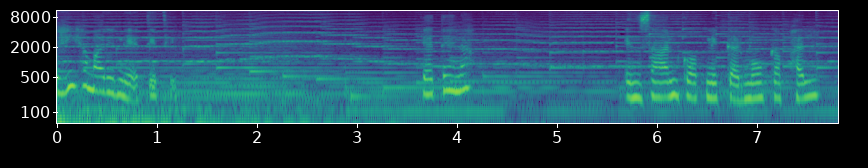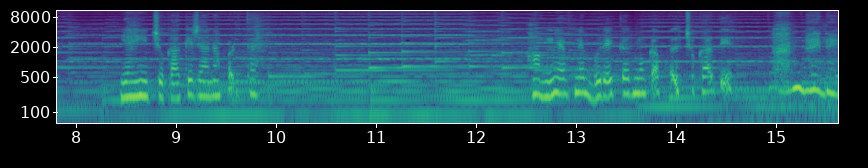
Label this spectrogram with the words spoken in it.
यही हमारी नियति थी। कहते हैं ना, इंसान को अपने कर्मों का फल यहीं चुका के जाना पड़ता है। हमने अपने बुरे कर्मों का फल चुका दिया। नहीं नहीं,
